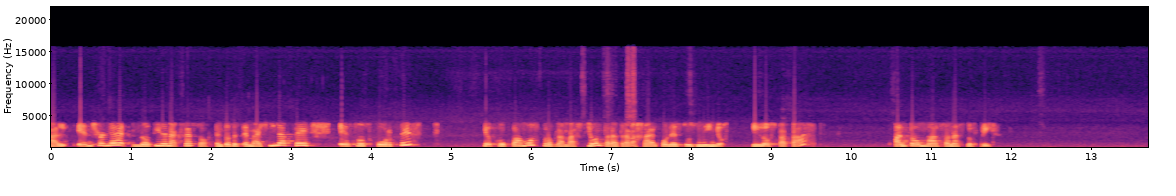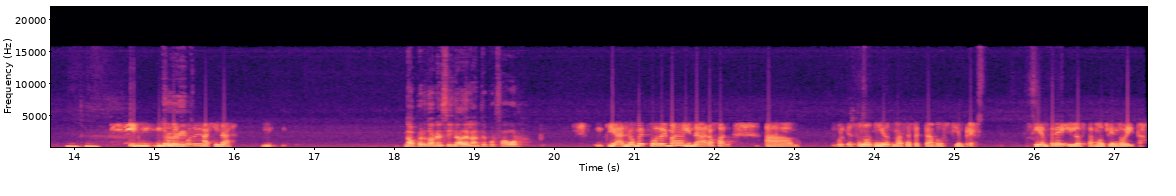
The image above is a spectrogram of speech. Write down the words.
al Internet, no tienen acceso. Entonces, imagínate esos cortes que ocupamos programación para trabajar con estos niños y los papás, ¿cuánto más van a sufrir? Y no me puedo imaginar. No, perdone, siga adelante, por favor. Ya, no me puedo imaginar, porque son los niños más afectados siempre, siempre y lo estamos viendo ahorita.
